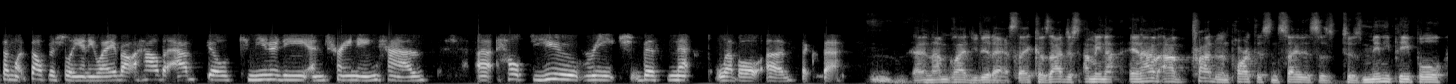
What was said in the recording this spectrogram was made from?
somewhat selfishly anyway, about how the AdSkills community and training has uh, helped you reach this next level of success? and I'm glad you did ask that because I just, I mean, I, and I've, I've, tried to impart this and say this as, to as many people,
